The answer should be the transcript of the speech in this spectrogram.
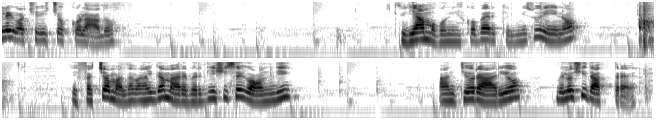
le gocce di cioccolato. Chiudiamo con il coperchio il misurino e facciamo ad amalgamare per 10 secondi, antiorario, velocità 3.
